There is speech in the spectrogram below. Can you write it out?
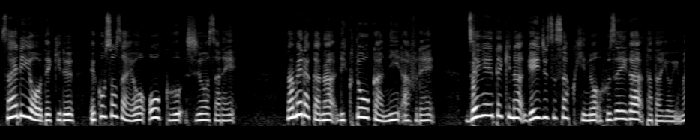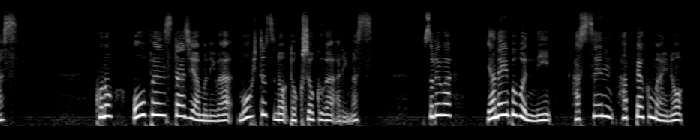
再利用できるエコ素材を多く使用され、滑らかな陸東感にあふれ前衛的な芸術作品の風情が漂います。このオープンスタジアムにはもう一つの特色があります。それは屋根部分に8800枚の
